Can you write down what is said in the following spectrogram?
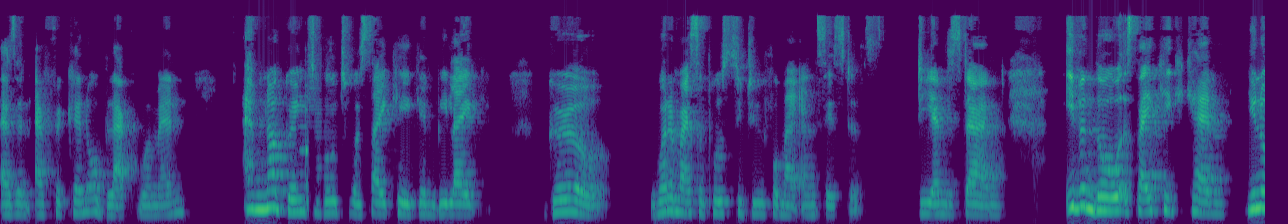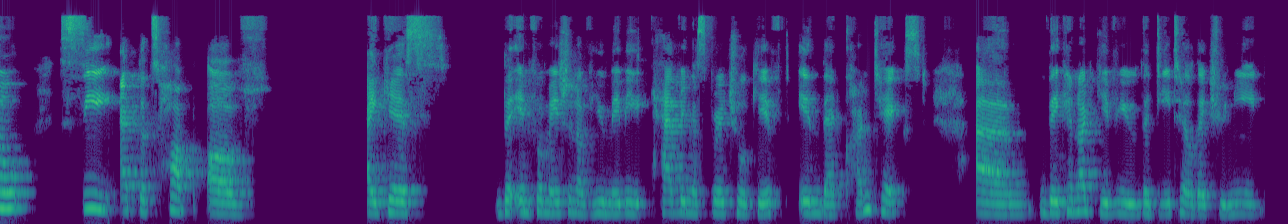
as an African or Black woman, I'm not going to go to a psychic and be like, girl, what am I supposed to do for my ancestors? Do you understand? Even though a psychic can, you know, see at the top of, I guess, the information of you maybe having a spiritual gift in that context, um, they cannot give you the detail that you need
